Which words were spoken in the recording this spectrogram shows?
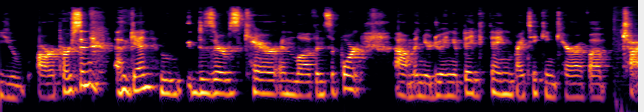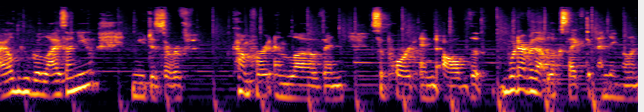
you are a person again who deserves care and love and support um, and you're doing a big thing by taking care of a child who relies on you and you deserve comfort and love and support and all the whatever that looks like depending on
